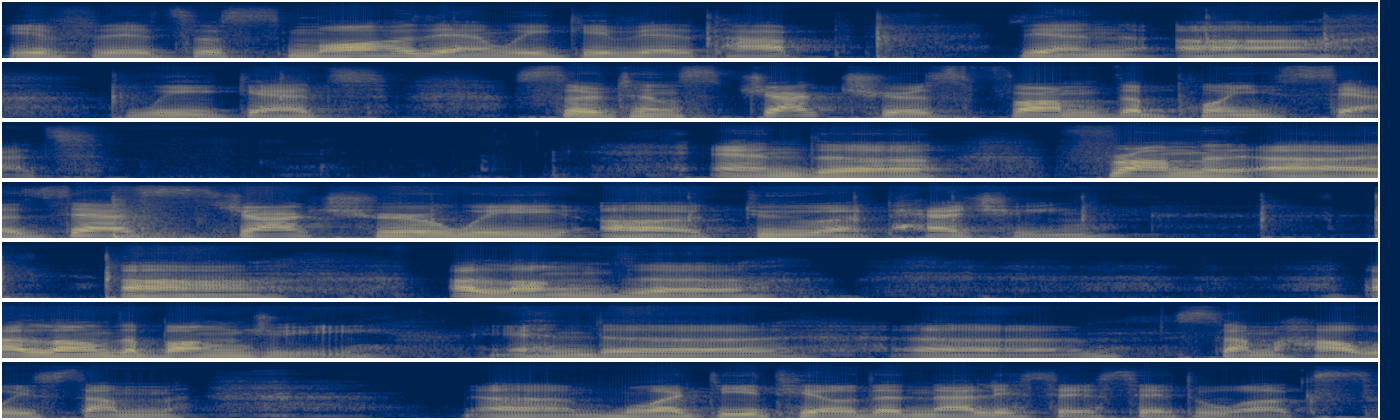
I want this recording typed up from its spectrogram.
If it's small, then we give it up. Then uh, we get certain structures from the point set. And uh, from uh, that structure, we do a patching along the along the boundary and uh, uh, somehow with some uh, more detailed analysis it works.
